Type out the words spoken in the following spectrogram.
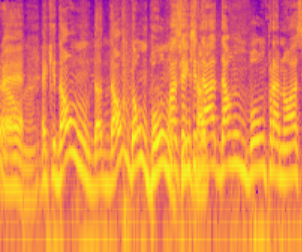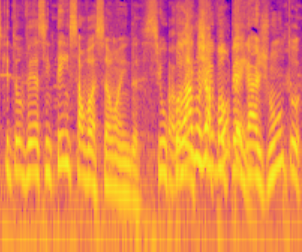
claro, é, né? é que dá um, dá, dá um, dá um bom Mas assim, é que sabe? dá, dá um bom pra nós que tu vê assim, tem salvação ainda. Se o Lá coletivo no Japão tem. pegar junto,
